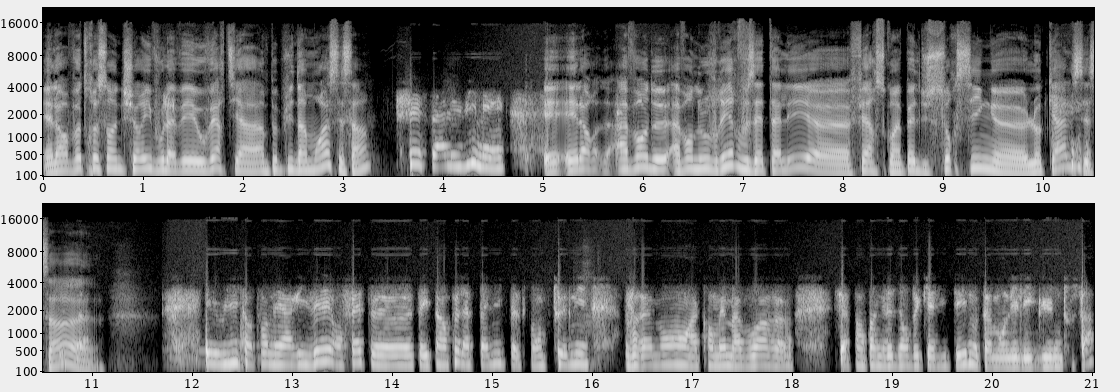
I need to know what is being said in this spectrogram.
Et alors, votre sandwicherie, vous l'avez ouverte il y a un peu plus d'un mois, c'est ça? C'est ça, le 8 mai. et, et alors, avant de, avant de l'ouvrir, vous êtes allé euh, faire ce qu'on appelle du sourcing euh, local, c'est ça Et oui, quand on est arrivé, en fait, euh, ça a été un peu la panique parce qu'on tenait vraiment à quand même avoir euh, certains ingrédients de qualité, notamment les légumes, tout ça.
